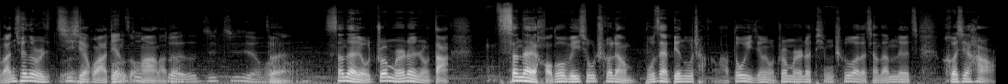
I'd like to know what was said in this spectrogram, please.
完全都是机械化、电子化了，对，都。机机械化对了。现在有专门的那种大，现在好多维修车辆不在编组厂了，都已经有专门的停车的，像咱们那个和谐号，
